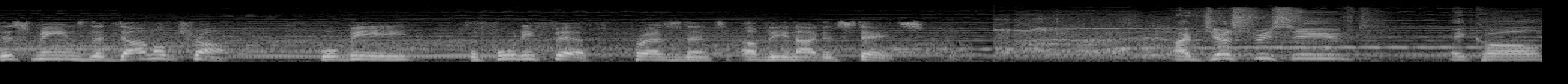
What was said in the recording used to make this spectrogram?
This means that Donald Trump will be the 45th President of the United States. I've just received a call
